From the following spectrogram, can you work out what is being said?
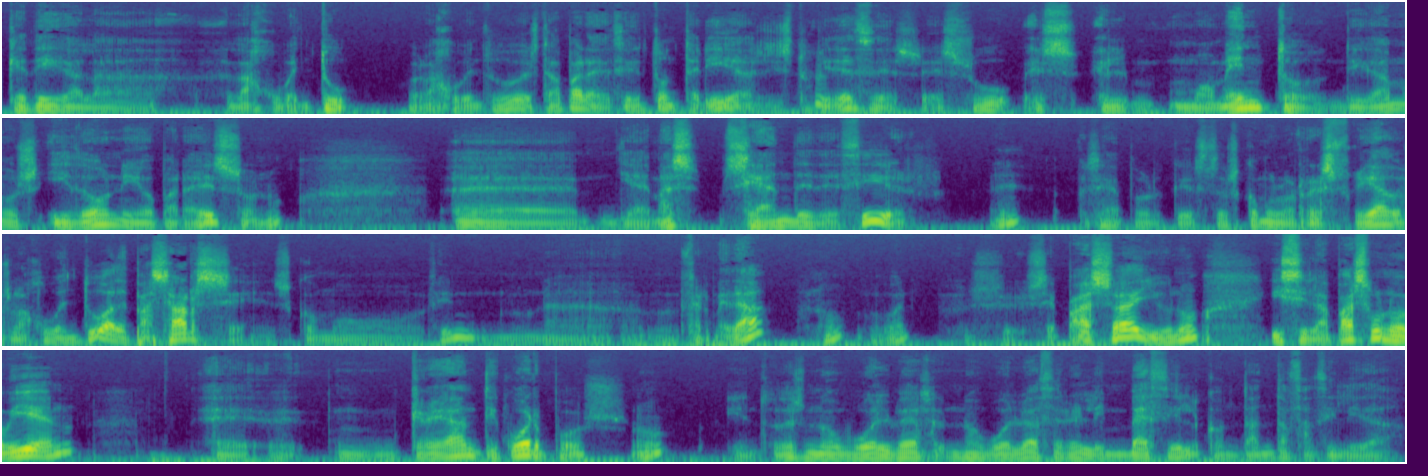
que diga la, la juventud. La juventud está para decir tonterías y estupideces. Es, su, es el momento, digamos, idóneo para eso, ¿no? Eh, y además se han de decir. ¿eh? O sea, porque esto es como los resfriados. La juventud ha de pasarse. Es como, en fin, una enfermedad, ¿no? Bueno, se, pasa y uno, y si la pasa uno bien, eh, crea anticuerpos, ¿no? Y entonces no vuelve, a, no vuelve a hacer el imbécil con tanta facilidad,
